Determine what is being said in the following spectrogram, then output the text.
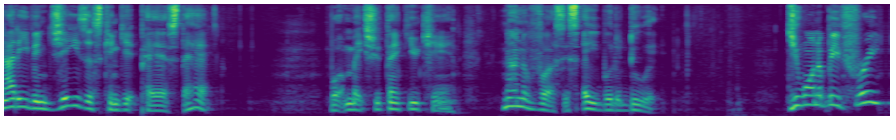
Not even Jesus can get past that. What makes you think you can? None of us is able to do it. You want to be free?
